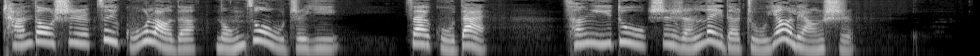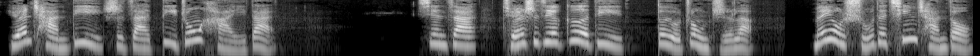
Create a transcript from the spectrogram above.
蚕豆是最古老的农作物之一，在古代曾一度是人类的主要粮食。原产地是在地中海一带，现在全世界各地都有种植了。没有熟的青蚕豆，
